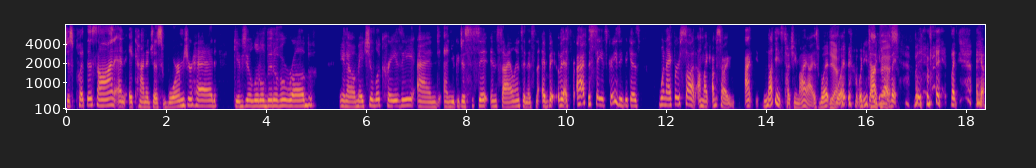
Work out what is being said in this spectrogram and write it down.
Just put this on and it kind of just warms your head, gives you a little bit of a rub, you know, makes you look crazy, and and you could just sit in silence. And it's not, but, I have to say it's crazy because when I first saw it, I'm like, I'm sorry, I, nothing's touching my eyes. What Yeah. what what are you talking about? But but but, but I-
